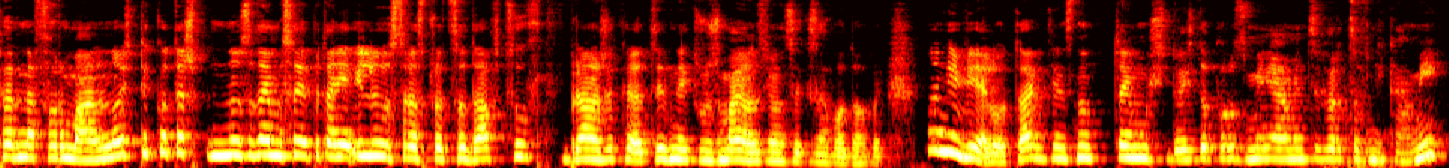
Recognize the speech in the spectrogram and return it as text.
pewna formalność, tylko też no, zadajmy sobie pytanie, ilu jest teraz pracodawców w branży kreatywnej, którzy mają związek zawodowy? No niewielu, tak? Więc no, tutaj musi dojść do porozumienia między pracownikami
